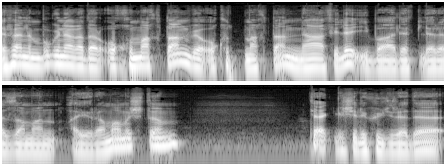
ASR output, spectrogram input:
Efendim bugüne kadar okumaktan ve okutmaktan nafile ibadetlere zaman ayıramamıştım. Tek kişilik hücrede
